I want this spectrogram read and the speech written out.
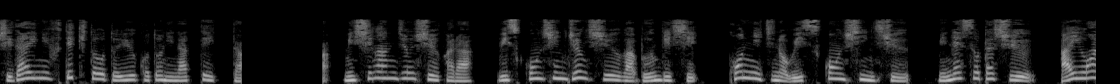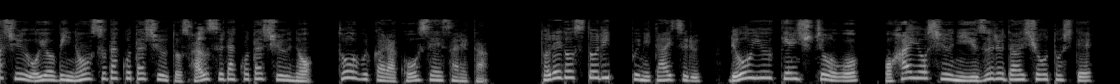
次第に不適当ということになっていった。ミシガン準州からウィスコンシン準州が分離し、今日のウィスコンシン州、ミネソタ州、アイオワ州及びノースダコタ州とサウスダコタ州の東部から構成された。トレドストリップに対する領有権主張をオハイオ州に譲る代償として、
